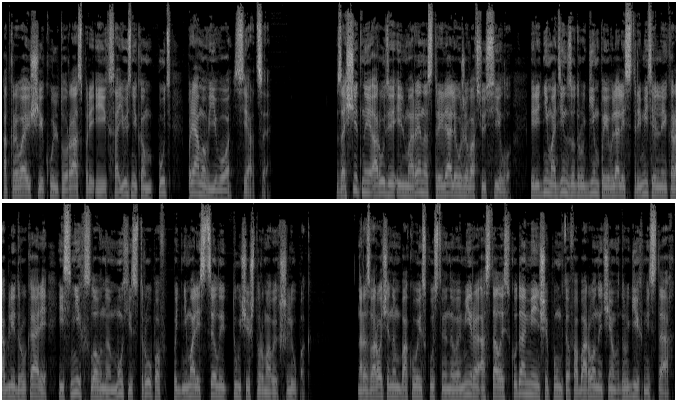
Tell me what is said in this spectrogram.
открывающие культу Распри и их союзникам путь прямо в его сердце. Защитные орудия Ильмарена стреляли уже во всю силу, Перед ним один за другим появлялись стремительные корабли Друкари, и с них, словно мухи с трупов, поднимались целые тучи штурмовых шлюпок. На развороченном боку искусственного мира осталось куда меньше пунктов обороны, чем в других местах,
